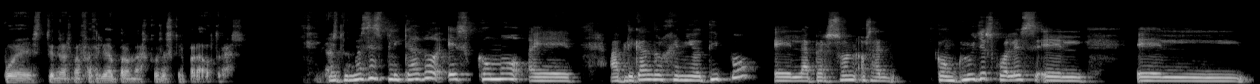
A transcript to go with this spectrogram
pues tendrás más facilidad para unas cosas que para otras. Lo que me has explicado es cómo, eh, aplicando el geniotipo, eh, la persona, o sea, concluyes cuál es el, el,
